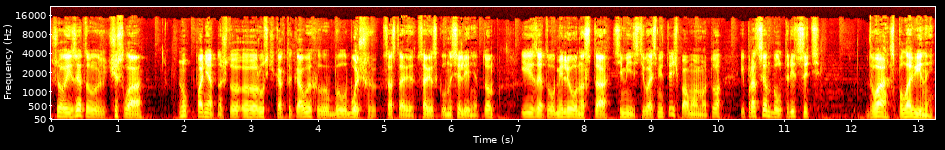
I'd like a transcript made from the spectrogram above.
что из этого числа, ну, понятно, что э, русских как таковых было больше в составе советского населения, то из этого миллиона ста семидесяти восьми тысяч, по-моему, то и процент был тридцать два с половиной.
